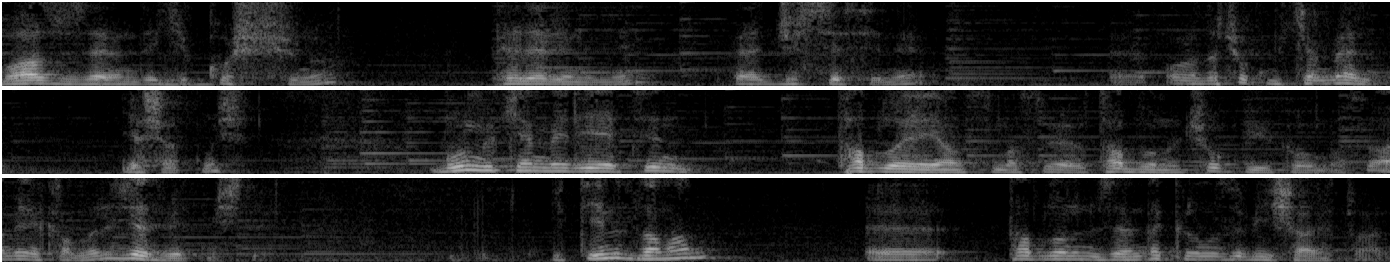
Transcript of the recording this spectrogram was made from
Boğaz üzerindeki koşuşunu, pelerinini ve cüssesini e, orada çok mükemmel yaşatmış. Bu mükemmeliyetin tabloya yansıması ve tablonun çok büyük olması Amerikalıları cezbetmişti. Gittiğimiz zaman e, tablonun üzerinde kırmızı bir işaret vardı.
